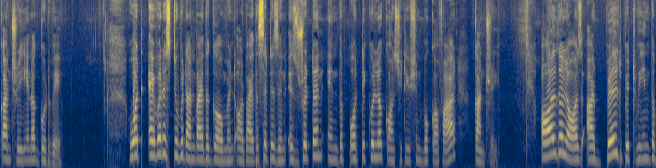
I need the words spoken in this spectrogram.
country in a good way. Whatever is to be done by the government or by the citizen is written in the particular constitution book of our country all the laws are built between the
